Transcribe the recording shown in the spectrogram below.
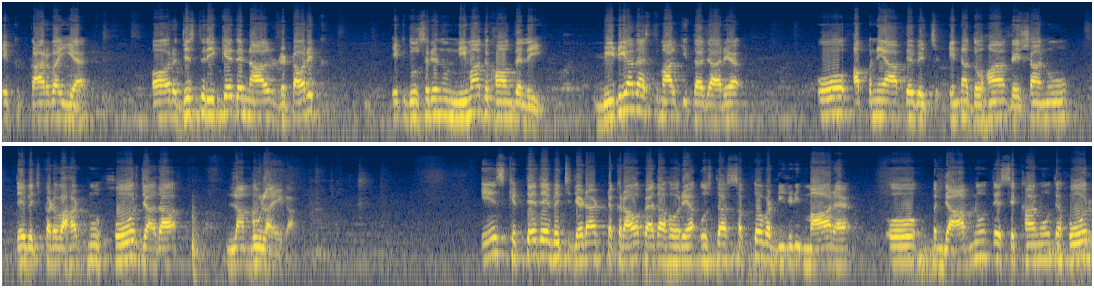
ਇੱਕ ਕਾਰਵਾਈ ਹੈ ਔਰ ਜਿਸ ਤਰੀਕੇ ਦੇ ਨਾਲ ਰਿਟੋਰਿਕ ਇੱਕ ਦੂਸਰੇ ਨੂੰ ਨੀਵਾ ਦਿਖਾਉਣ ਦੇ ਲਈ ਮੀਡੀਆ ਦਾ ਇਸਤੇਮਾਲ ਕੀਤਾ ਜਾ ਰਿਹਾ, ਉਹ ਆਪਣੇ ਆਪ ਦੇ ਵਿੱਚ ਇਹਨਾਂ ਦੋਹਾਂ ਦੇਸ਼ਾਂ ਨੂੰ, ਦੇ ਵਿੱਚ ਕੜਵਾਹਟ ਨੂੰ ਹੋਰ ਜ਼ਿਆਦਾ ਲਾਂਬੂ ਲਾਏਗਾ। ਇਸ ਖਿੱਤੇ ਦੇ ਵਿੱਚ ਜਿਹੜਾ ਟਕਰਾਓ ਪੈਦਾ ਹੋ ਰਿਹਾ ਉਸ ਦਾ ਸਭ ਤੋਂ ਵੱਡੀ ਜਿਹੜੀ ਮਾਰ ਹੈ, ਉਹ ਪੰਜਾਬ ਨੂੰ ਤੇ ਸਿੱਖਾਂ ਨੂੰ ਤੇ ਹੋਰ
